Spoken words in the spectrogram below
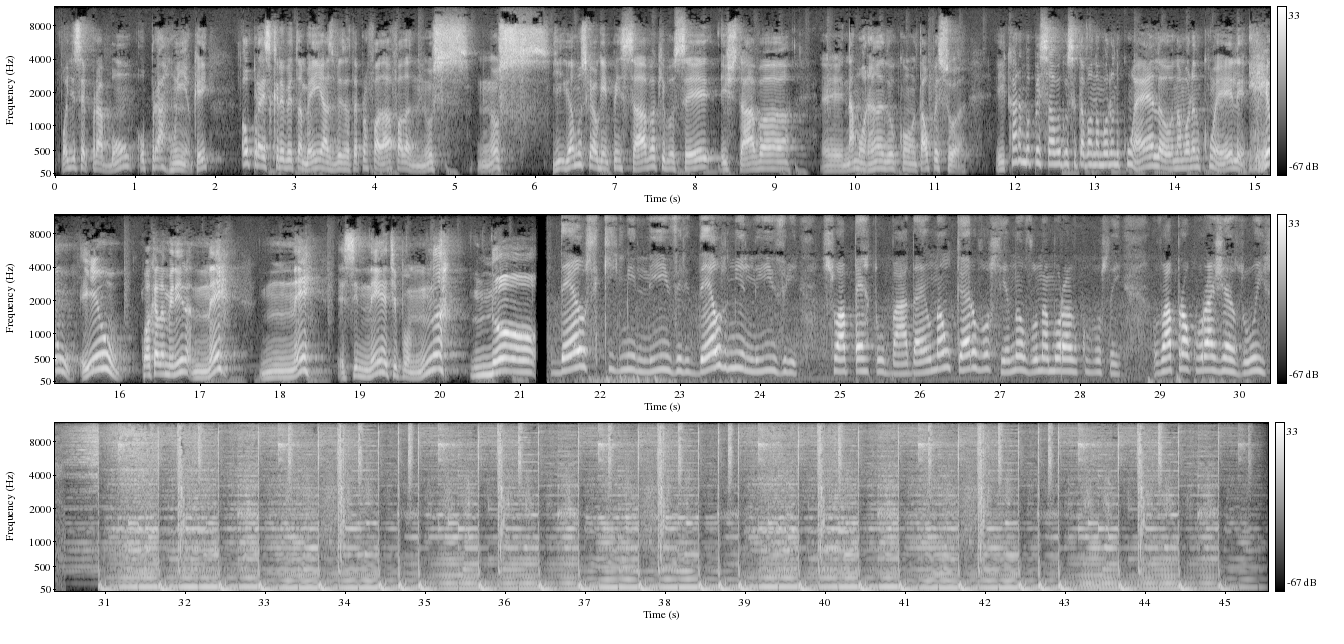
Pode ser para bom ou para ruim, ok? Ou para escrever também, e às vezes até para falar, fala nos, nos. Digamos que alguém pensava que você estava eh, namorando com tal pessoa. E caramba, eu pensava que você estava namorando com ela ou namorando com ele. Eu? Eu? Com aquela menina? Né? Né? Esse né é tipo, não. Deus que me livre, Deus me livre, sua perturbada. Eu não quero você, eu não vou namorar com você. Vá procurar Jesus.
